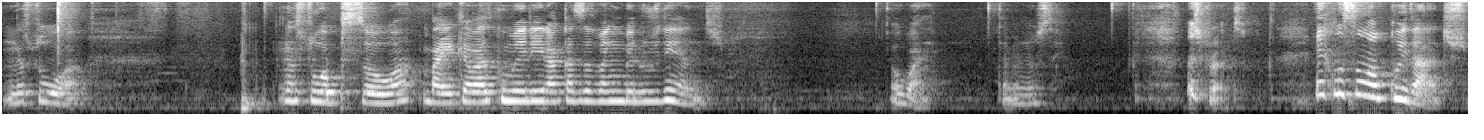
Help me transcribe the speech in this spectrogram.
na sua, na sua pessoa vai acabar de comer e ir à casa de banho ver os dentes. Ou vai, também não sei. Mas pronto. Em relação a cuidados,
